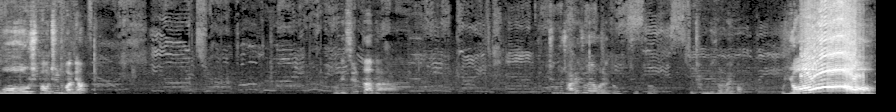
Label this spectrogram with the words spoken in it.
와우 씨 방금 침투 봤냐? 우리 쓸까가 침투 잘해줘요 그래도 침투 이거 잡니 설마 이거? 야!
